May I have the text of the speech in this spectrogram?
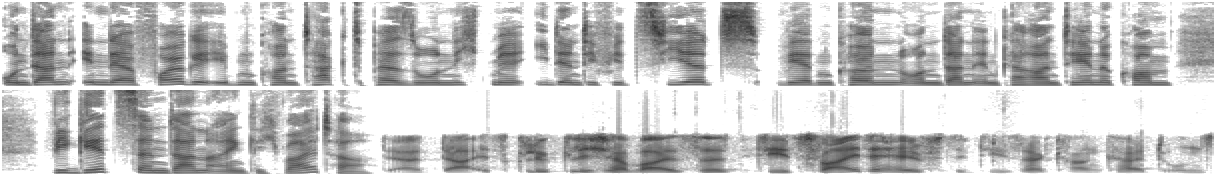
und dann in der Folge eben Kontaktpersonen nicht mehr identifiziert werden können und dann in Quarantäne kommen, wie geht es denn dann eigentlich weiter? Da, ist glücklicherweise die zweite Hälfte dieser Krankheit uns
